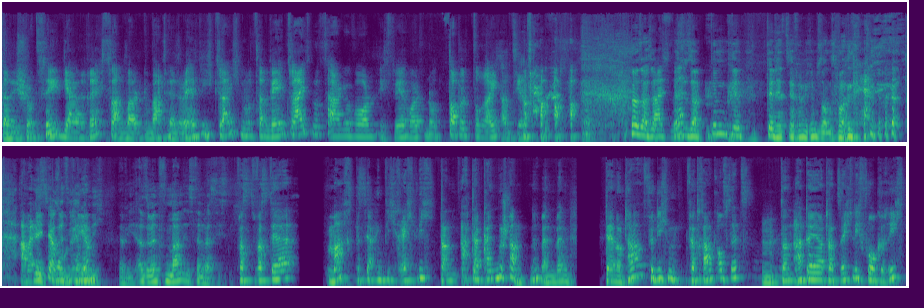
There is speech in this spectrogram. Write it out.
dass ich schon zehn Jahre Rechtsanwalt gemacht hätte. Hätte ich gleich Notar, wäre ich gleich Notar geworden, ich wäre heute noch doppelt so reich als jetzt. Dann Weißt du, dass du sagst, den, den, den hättest du ja für mich umsonst machen. Aber ist ja so. Ne? ich Die aber nicht. Also wenn es ein Mann ist, dann weiß ich es nicht. was, was der macht, ist ja eigentlich rechtlich, dann hat er keinen Bestand. Ne? Wenn, wenn der Notar für dich einen Vertrag aufsetzt, Hm? dann hat er ja tatsächlich vor Gericht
